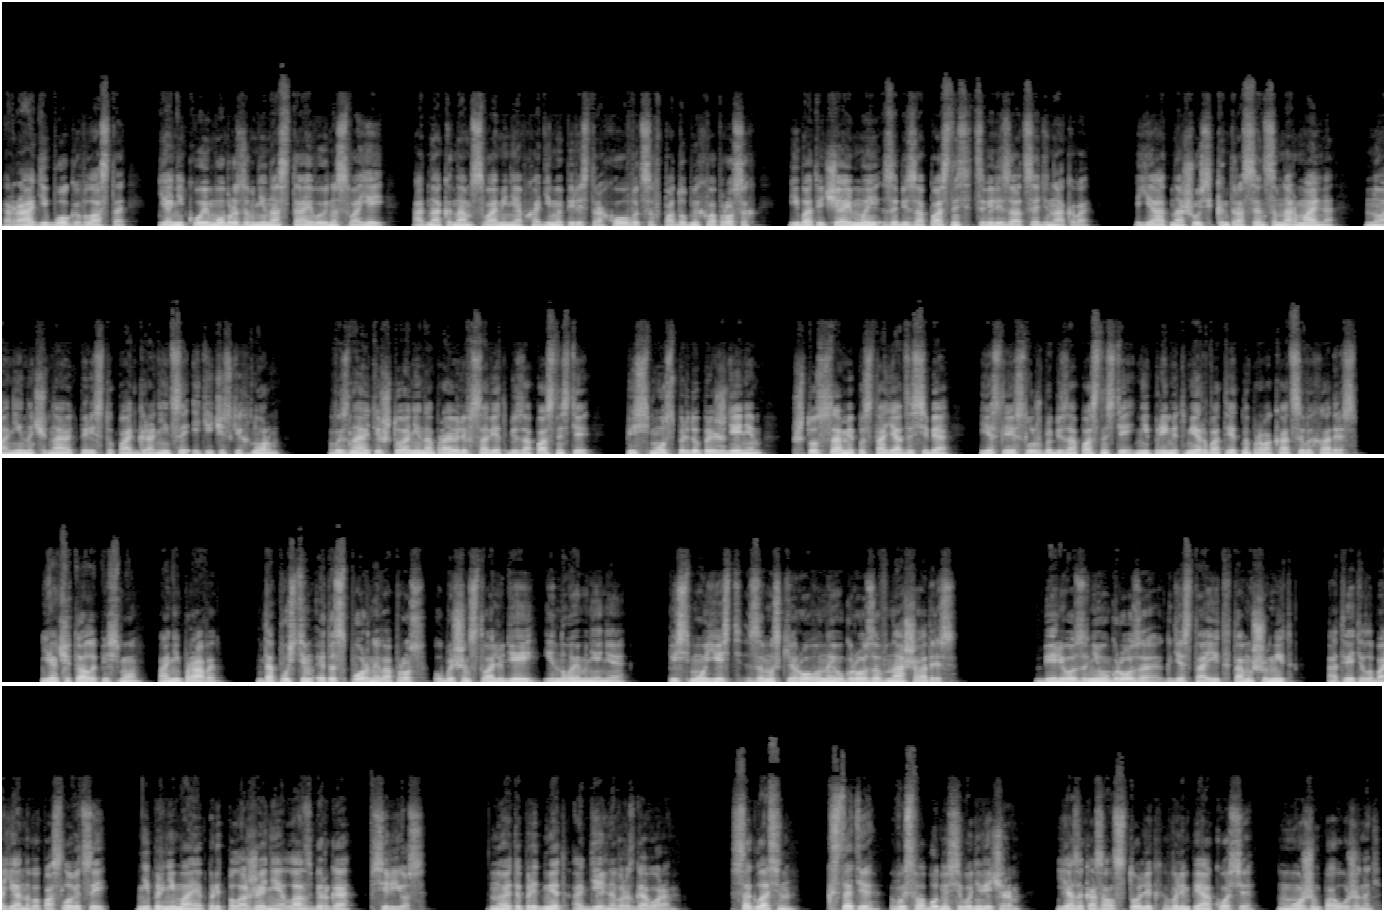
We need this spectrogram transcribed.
«Ради бога, Власта, я никоим образом не настаиваю на своей, Однако нам с вами необходимо перестраховываться в подобных вопросах, ибо отвечаем мы за безопасность цивилизации одинаково. Я отношусь к контрасенсам нормально, но они начинают переступать границы этических норм. Вы знаете, что они направили в Совет Безопасности письмо с предупреждением, что сами постоят за себя, если служба безопасности не примет мер в ответ на провокации в их адрес. Я читала письмо, они правы. Допустим, это спорный вопрос, у большинства людей иное мнение. Письмо есть замаскированная угроза в наш адрес. «Береза не угроза, где стоит, там и шумит», ответила Баянова пословицей, не принимая предположения Ландсберга всерьез. Но это предмет отдельного разговора. Согласен. Кстати, вы свободны сегодня вечером? Я заказал столик в Олимпиакосе. Можем поужинать.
